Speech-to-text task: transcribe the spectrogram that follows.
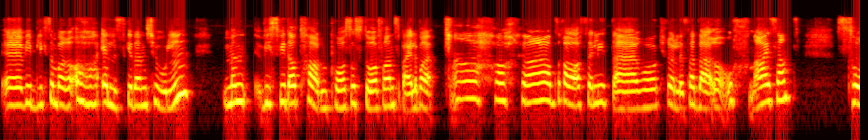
eh, vi liksom bare åh, elsker den kjolen. Men hvis vi da tar den på oss og står foran speilet og bare åh, ja, drar seg litt der og krøller seg der og uff, nei, sant. Så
